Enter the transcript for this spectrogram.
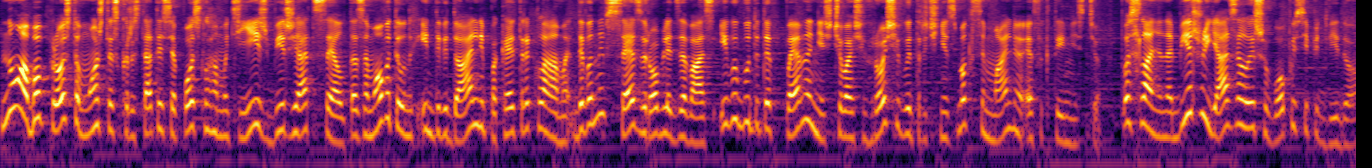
Ну або просто можете скористатися послугами тієї ж біржі AdSell та замовити у них індивідуальний пакет реклами, де вони все зроблять за вас, і ви будете впевнені, що ваші гроші витрачені з максимальною ефективністю. Посилання на біржу я залишу в описі під відео.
